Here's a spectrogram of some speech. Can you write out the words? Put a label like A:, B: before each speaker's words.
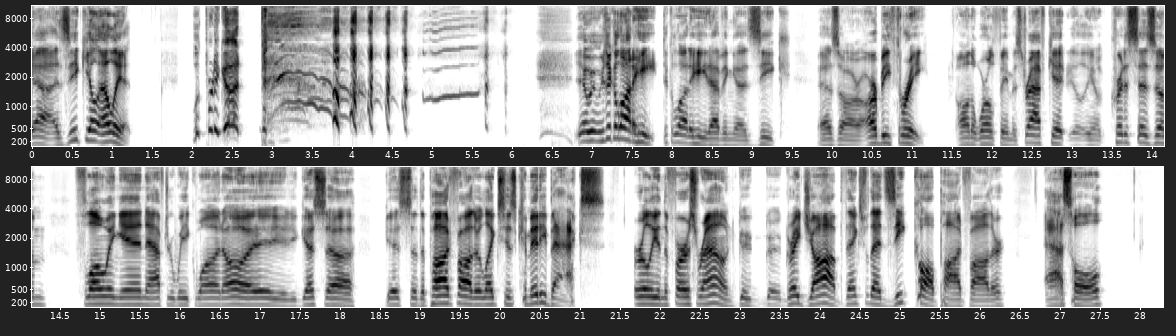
A: Yeah. Ezekiel Elliott looked pretty good. yeah, we, we took a lot of heat. Took a lot of heat having uh, Zeke as our RB3 on the world famous draft kit. You know, criticism flowing in after week one. Oh, I guess uh, guess uh, the Podfather likes his committee backs early in the first round. G- g- great job. Thanks for that Zeke call, Podfather. Asshole.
